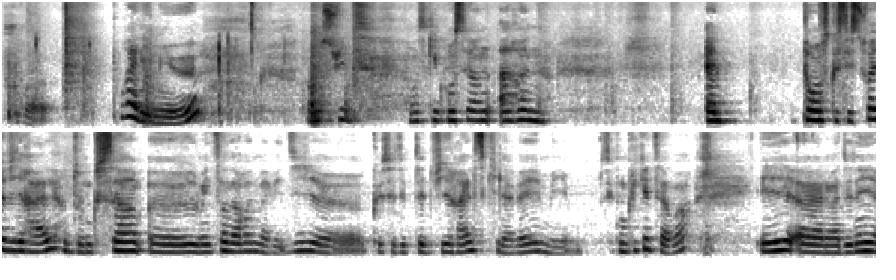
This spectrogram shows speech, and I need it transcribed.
pour, euh, pour aller mieux. Ensuite, en ce qui concerne Aaron, elle pense que c'est soit viral. Donc ça, le médecin d'Aaron m'avait dit que c'était peut-être viral ce qu'il avait, mais c'est compliqué de savoir. Et euh, elle m'a donné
